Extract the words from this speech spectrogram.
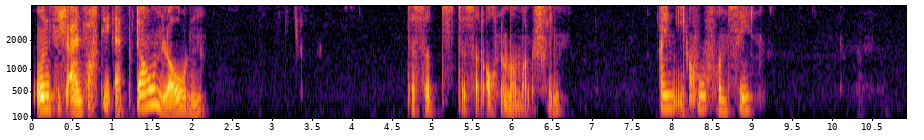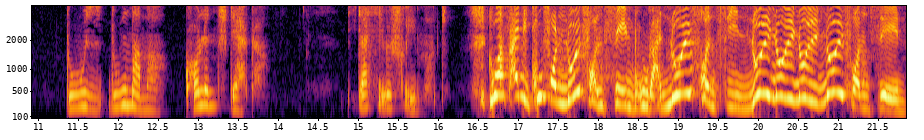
und sich einfach die App downloaden. Das hat, das hat auch eine Mama geschrieben. Ein IQ von 10. Du, du Mama, Colin Stärker, die das hier geschrieben hat. Du hast ein IQ von 0 von 10, Bruder. 0 von 10. 0, 0, 0, 0 von 10.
